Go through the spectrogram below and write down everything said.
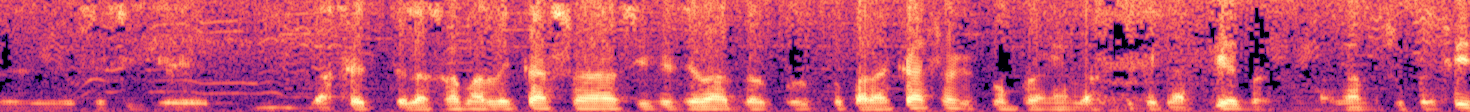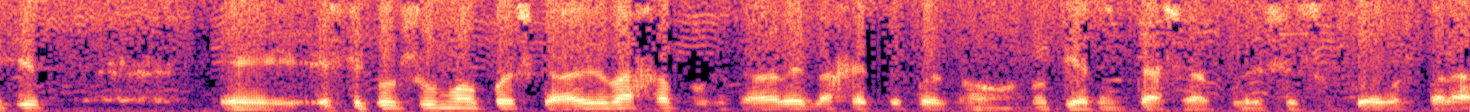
eh, se sigue, la gente, las amas de casa siguen llevando el producto para casa, que compran en las pequeñas tiendas, en las grandes superficies. eh, este consumo pues cada vez baja porque cada vez la gente pues no, no tiene en casa pues esos juegos para,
